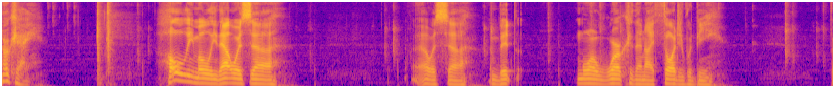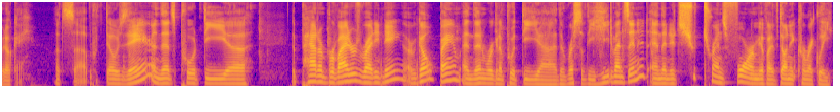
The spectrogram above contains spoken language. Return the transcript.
Okay. Holy moly, that was uh, that was uh, a bit more work than I thought it would be. But okay. Let's uh, put those there, and let's put the uh, the pattern providers right in there. There we go, bam. And then we're gonna put the uh, the rest of the heat vents in it, and then it should transform if I've done it correctly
